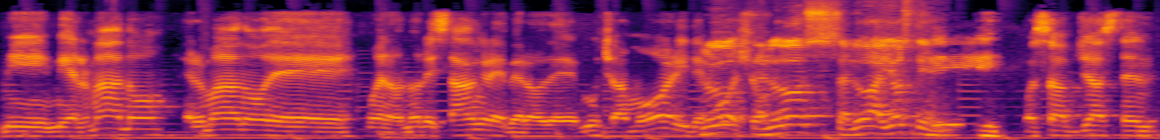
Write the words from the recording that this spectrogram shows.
mi, mi hermano, hermano de, bueno, no de sangre, pero de mucho amor y de Saludos, pollo. saludos, saludos a Justin. Sí, What's up, Justin?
